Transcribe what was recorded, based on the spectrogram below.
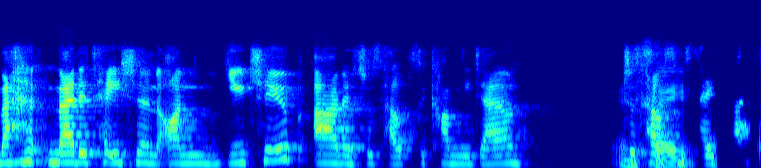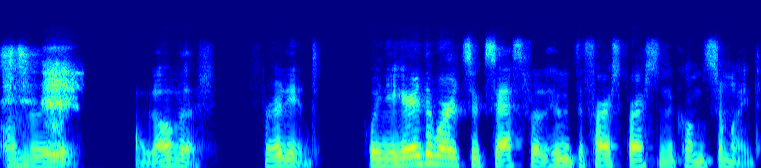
meditation on YouTube and it just helps to calm me down. It just helps me stay Unreal. I love it. Brilliant. When you hear the word successful, who's the first person that comes to mind?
